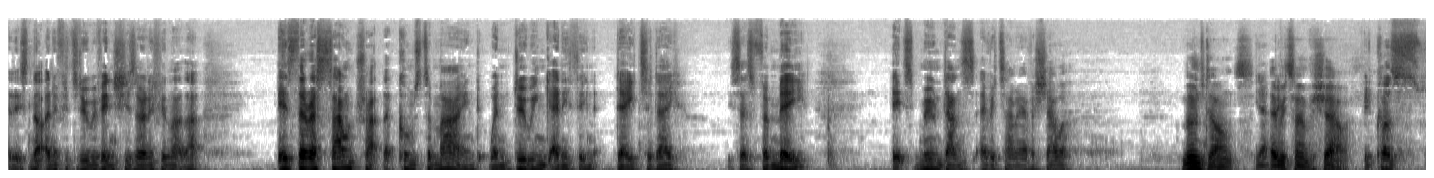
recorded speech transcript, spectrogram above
and it's not anything to do with inches or anything like that. Is there a soundtrack that comes to mind when doing anything day to day? He says, for me, it's Moondance every time I have a shower Moon dance Yeah. every time of a shower. because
